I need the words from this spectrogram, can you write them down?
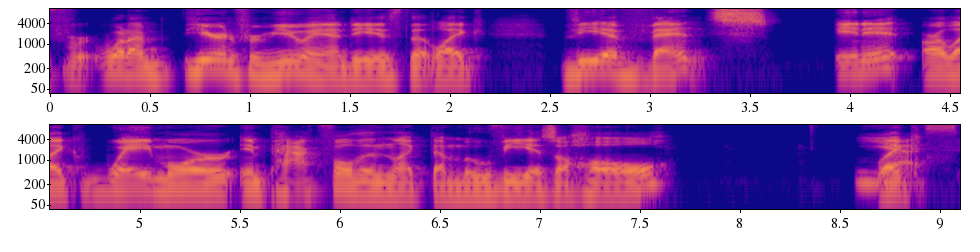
for what I'm hearing from you Andy is that like the events in it are like way more impactful than like the movie as a whole. Like- Yes.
